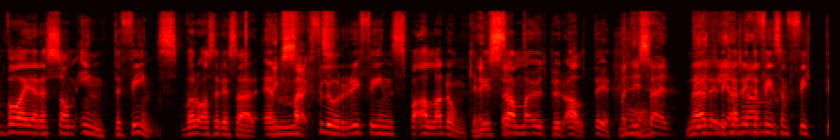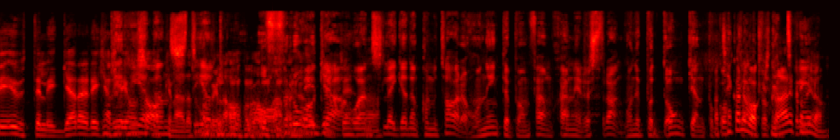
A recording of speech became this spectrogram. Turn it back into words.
vad är det som inte finns? Vadå, alltså det är så här, en Exakt. McFlurry finns på alla Donken, det är Exakt. samma utbud alltid. Men det är så här, det, det, är det kanske inte redan- finns en fittig uteliggare, det är kanske Det det, är hon redan saknar som hon vill ha Det är fråga typ det. och ens lägga den kommentaren. Hon är inte på en femstjärnig restaurang. Hon är på Donken på om Gotland det klockan knark hon tre. vill ha.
